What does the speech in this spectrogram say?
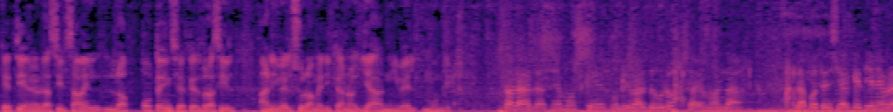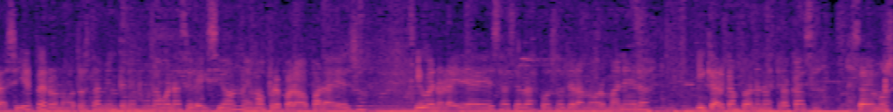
que tiene Brasil. ¿Saben la potencia que es Brasil a nivel suramericano y a nivel mundial? No, la verdad sabemos que es un rival duro, sabemos la, la potencial que tiene Brasil, pero nosotros también tenemos una buena selección, nos hemos preparado para eso y bueno, la idea es hacer las cosas de la mejor manera y quedar campeón en nuestra casa. Sabemos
